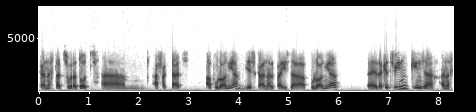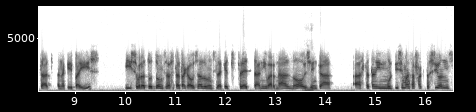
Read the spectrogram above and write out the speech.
que han estat sobretot eh, afectats a Polònia, i és que en el país de Polònia, eh, d'aquests 20, 15 han estat en aquell país, i sobretot doncs, ha estat a causa doncs, d'aquest doncs, fred tan hivernal, no? Mm gent que està tenint moltíssimes afectacions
